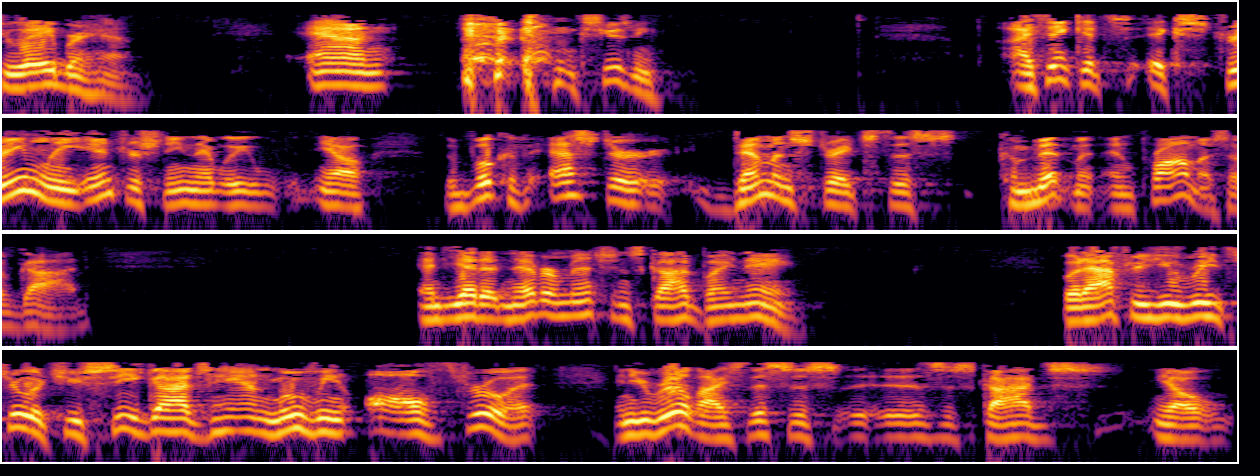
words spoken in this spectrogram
to Abraham. And, excuse me, I think it's extremely interesting that we, you know, the book of Esther demonstrates this commitment and promise of God. And yet it never mentions God by name. But after you read through it, you see God's hand moving all through it, and you realize this is, this is God's, you know,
